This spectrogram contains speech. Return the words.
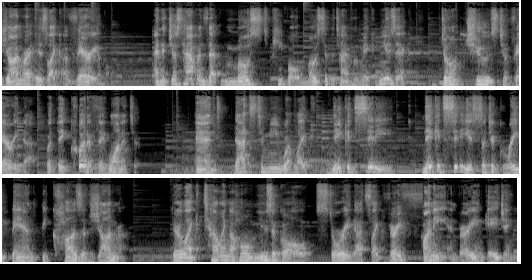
Genre is like a variable. And it just happens that most people, most of the time who make music, don't choose to vary that, but they could if they wanted to. And that's to me what like Naked City, Naked City is such a great band because of genre. They're like telling a whole musical story that's like very funny and very engaging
